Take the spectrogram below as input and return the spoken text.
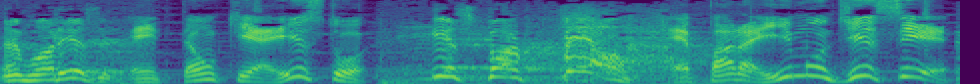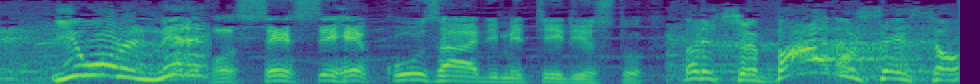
Then what is it? Então, que é isto? It's for filth. É para imundice. You won't admit it, Você se recusa a admitir isto. but it's the Bible says so.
